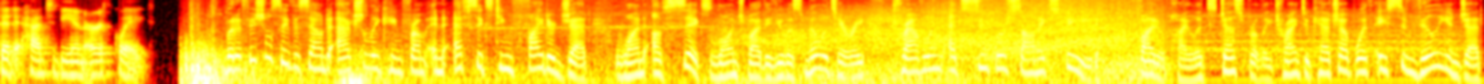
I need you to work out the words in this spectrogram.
that it had to be an earthquake. But officials say the sound actually came from an F 16 fighter jet, one of six launched by the U.S. military, traveling at supersonic speed. Fighter pilots desperately trying to catch up with a civilian jet,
